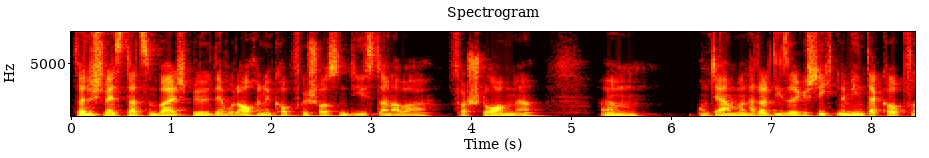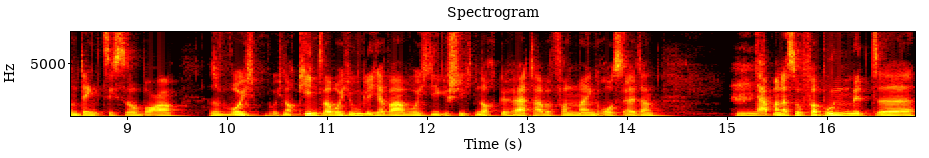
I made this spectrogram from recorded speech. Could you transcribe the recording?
Seine Schwester zum Beispiel, der wurde auch in den Kopf geschossen, die ist dann aber verstorben, ja. Ähm, und ja, man hat halt diese Geschichten im Hinterkopf und denkt sich so, boah, also wo ich, wo ich noch Kind war, wo ich Jugendlicher war, wo ich die Geschichten noch gehört habe von meinen Großeltern, hm, da hat man das so verbunden mit, äh,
